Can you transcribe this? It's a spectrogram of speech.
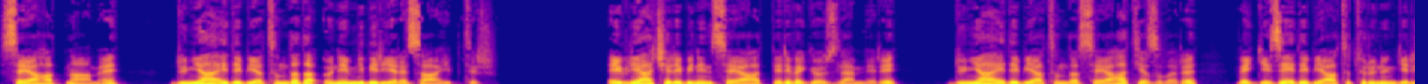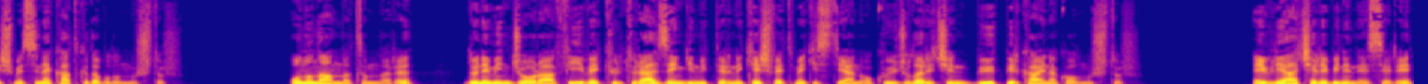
Seyahatname, dünya edebiyatında da önemli bir yere sahiptir. Evliya Çelebi'nin seyahatleri ve gözlemleri, dünya edebiyatında seyahat yazıları ve gezi edebiyatı türünün gelişmesine katkıda bulunmuştur. Onun anlatımları, dönemin coğrafi ve kültürel zenginliklerini keşfetmek isteyen okuyucular için büyük bir kaynak olmuştur. Evliya Çelebi'nin eseri,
